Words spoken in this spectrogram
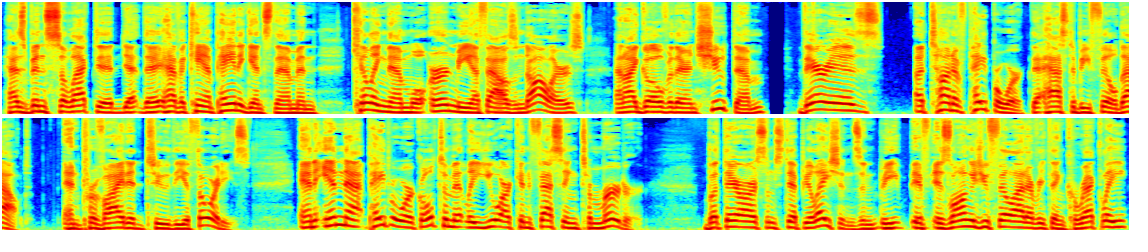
has been selected, yet they have a campaign against them and killing them will earn me a thousand dollars and I go over there and shoot them. There is a ton of paperwork that has to be filled out and provided to the authorities. And in that paperwork, ultimately, you are confessing to murder. But there are some stipulations. And be, if, as long as you fill out everything correctly,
